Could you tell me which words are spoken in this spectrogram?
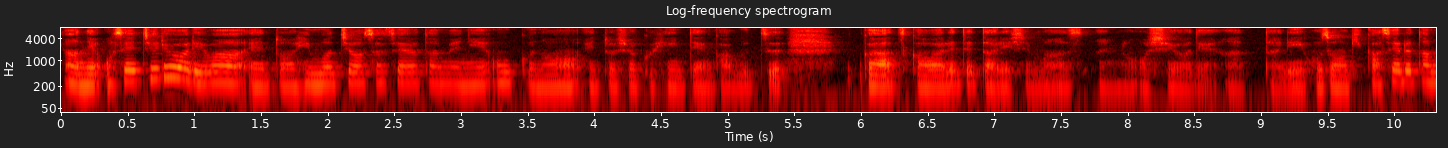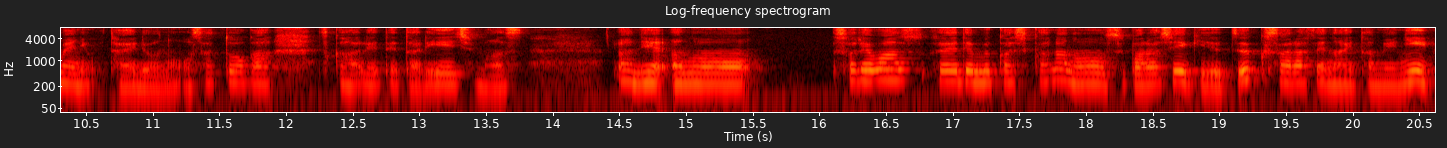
あね、おせち料理は、えっと、日持ちをさせるために多くの、えっと、食品添加物が使われてたりします。あのお塩であったり保存を効かせるために大量のお砂糖が使われてたりします。あねあのそれはそれで昔からの素晴らしい技術腐らせないために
